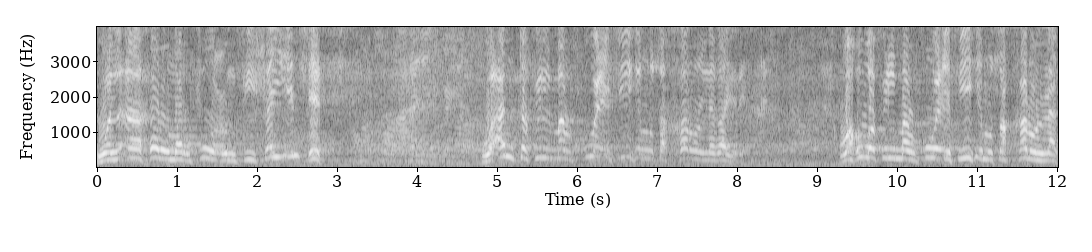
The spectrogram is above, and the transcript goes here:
والآخر مرفوع في شيء وأنت في المرفوع فيه مسخر لغيرك. وهو في المرفوع فيه مسخر لك.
